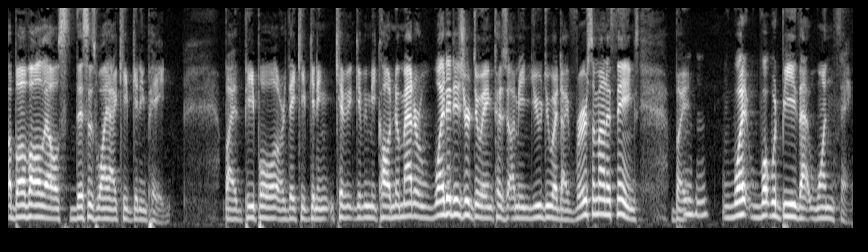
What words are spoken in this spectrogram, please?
above all else, this is why I keep getting paid by people or they keep getting giving, me call no matter what it is you're doing because i mean you do a diverse amount of things but mm-hmm. What what would be that one thing?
